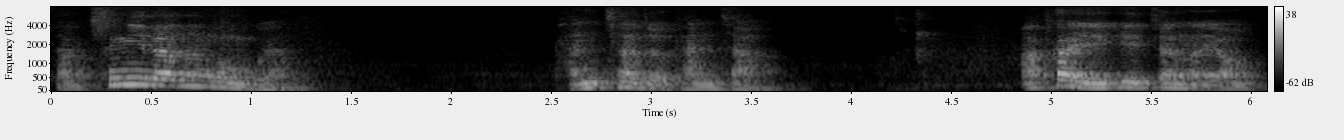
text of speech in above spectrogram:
자, 층이라는 건 뭐야? 단차죠, 단차. 아까 얘기했잖아요.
